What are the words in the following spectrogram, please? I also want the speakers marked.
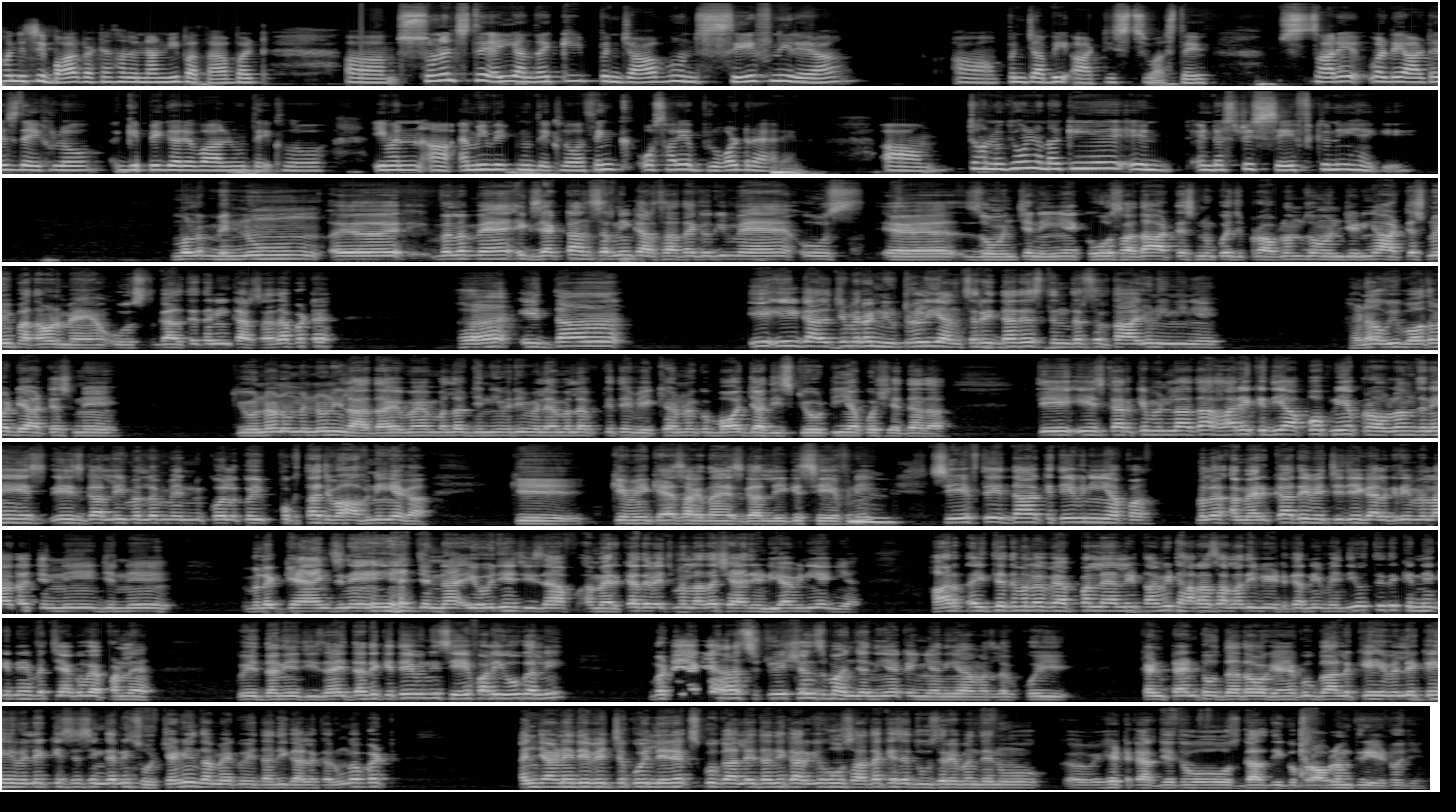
Speaker 1: ਹੁਣ ਅਸੀਂ ਬਾਹਰ ਬੈਠੇ ਹਾਂ, ਸਾਨੂੰ ਇੰਨਾ ਨਹੀਂ ਪਤਾ ਬਟ ਸੁਣਨ 'ਚ ਤਾਂ ਇਹੀ ਆਉਂਦਾ ਕਿ ਪੰਜਾਬ ਹੁਣ ਸੇਫ ਨਹੀਂ ਰਿਹਾ ਪੰਜਾਬੀ ਆਰਟਿਸਟਸ ਵਾਸਤੇ। ਸਾਰੇ ਵੱਡੇ ਆਰਟਿਸਟ ਦੇਖ ਲਓ ਗਿੱਪੀ ਗਰੇਵਾਲ ਨੂੰ ਦੇਖ ਲਓ ਈਵਨ ਐਮੀ ਵਿਕ ਨੂੰ ਦੇਖ ਲਓ ਆਈ ਥਿੰਕ ਉਹ ਸਾਰੇ ਅਬਰੋਡ ਰਹਿ ਰਹੇ ਨੇ। ਤੁਹਾਨੂੰ ਕਿਉਂ ਨਹੀਂ ਲੱਗਦਾ ਕਿ ਇਹ ਇੰਡਸਟਰੀ ਸੇਫ ਕਿਉਂ ਨਹੀਂ ਹੈਗੀ?
Speaker 2: ਮਤਲਬ ਮੈਨੂੰ ਅਹ, ਮਤਲਬ ਮੈਂ ਐਗਜ਼ੈਕਟ ਆਨਸਰ ਨਹੀਂ ਕਰ ਸਕਦਾ ਕਿਉਂਕਿ ਮੈਂ ਉਸ ਜ਼ੋਨ 'ਚ ਨਹੀਂ ਹੈ। ਇੱਕ ਹੋ ਸਕਦਾ ਆਰਟਿਸਟ ਨੂੰ ਕੁਝ ਪ੍ਰੋਬਲਮਸ ਹੋਣ ਜਿਹੜੀਆਂ ਆਰਟਿਸਟ ਨੂੰ ਹੀ ਪਤਾ ਹੋਣ ਮੈਂ ਉਸ ਗੱਲ ਤੇ ਤਾਂ ਨਹੀਂ ਕਰ ਸਕਦਾ ਬਟ ਹਾਂ ਇੱਦਾਂ ਇਹ ਇਹ ਗੱਲ 'ਚ ਮੇਰਾ ਨਿਊਟਰਲ ਹੀ ਆਨਸਰ ਇੱਦਾਂ ਦੇ ਸਤਿੰਦਰ ਸਰਤਾਜ ਹੁਣੀ ਵੀ ਨੇ। ਹੈ ਨਾ ਉਹ ਵੀ ਬਹੁਤ ਵੱਡੇ ਆਰਟਿਸਟ ਨੇ। ਕਿ ਉਹਨਾਂ ਨੂੰ ਮੈਨੂੰ ਨਹੀਂ ਲੱਗਦਾ ਕਿ ਮੈਂ ਮਤਲਬ ਜਿੰਨੀ ਵਾਰੀ ਮਿਲਿਆ ਮਤਲਬ ਕਿਤੇ ਵੇਖਿਆ ਉਹਨਾਂ ਕੋਲ ਬਹੁਤ ਜ਼ਿਆਦਾ ਸਿਕਿਉਰਿਟੀ ਜਾਂ ਕੁਛ ਇਦਾਂ ਦਾ। ਤੇ ਇਸ ਕਰਕੇ ਮੈਨੂੰ ਲੱਗਦਾ ਹਰ ਇੱਕ ਦੀ ਆਪੋ ਆਪਣੀਆਂ ਪ੍ਰੋਬਲਮਸ ਨੇ ਇਸ ਇਸ ਗੱਲ ਲਈ ਮਤਲਬ ਮੇਰੇ ਕੋਲ ਕੋਈ ਪੁਖਤਾ ਜਵਾਬ ਨਹੀਂ ਹੈਗਾ ਕਿ ਕਿਵੇਂ ਕਹਿ ਸਕਦਾ ਇਸ ਗੱਲ ਲਈ ਕਿ ਸੇਫ ਨਹੀਂ। ਸੇਫ ਤੇ ਇਦਾਂ ਕਿਤੇ ਵੀ ਨਹੀਂ ਆਪਾਂ। ਮਤਲਬ ਅਮਰੀਕਾ ਦੇ ਵਿੱਚ ਜੇ ਗੱਲ ਕਰੀਏ ਮੈਨੂੰ ਲੱਗਦਾ ਜਿੰਨੀ ਜਿੰਨੇ ਮਤਲਬ ਗੈਂਗਸ ਨੇ ਜਾਂ ਜਿੰਨਾ ਇਹੋ ਜਿਹੀਆਂ ਚੀਜ਼ਾਂ ਅਮਰੀਕਾ ਦੇ ਵਿੱਚ ਮੈਨੂੰ ਲੱਗਦਾ ਸ਼ਾਇਦ ਇੰਡੀਆ ਵੀ ਨਹੀਂ ਹੈਗੀਆਂ। ਹਰ ਇੱਥੇ ਤੇ ਮਤਲਬ ਵੈਪਨ ਲੈਣ ਲਈ ਤਾਂ ਵੀ 18 ਸਾਲਾਂ ਦੀ ਵੇਟ ਕਰਨੀ ਪੈਂਦੀ ਉੱਥੇ ਤੇ ਕਿੰਨੇ ਕਿੰਨੇ ਬੱਚਿਆਂ ਕੋਲ ਵੈਪਨ ਲੈ ਕੋਈ ਇਦਾਂ ਦੀਆਂ ਚੀਜ਼ਾਂ ਇਦਾਂ ਤੇ ਕਿਤੇ ਵੀ ਨਹੀਂ ਸੇਫ ਵਾਲੀ ਉਹ ਗੱਲ ਨਹੀਂ। ਬਟ ਇਹ ਹੈ ਕਿ ਹਾਂ ਸਿਚੁਏਸ਼ਨਸ ਬਣ ਜਾਂਦੀਆਂ ਕਈਆਂ ਦੀਆਂ, ਮਤਲਬ ਕੋਈ ਕੰਟੈਂਟ ਉਦਾਂ ਦਾ ਹੋ ਗਿਆ ਜਾਂ ਕੋਈ ਗੱਲ ਕਿਸੇ ਵੇਲੇ ਕਿਸੇ ਵੇਲੇ ਕਿਸੇ ਸਿੰਗਰ ਨੇ ਸੋਚਿਆ ਨਹੀਂ ਹੁੰਦਾ ਮੈਂ ਕੋਈ ਇਦਾਂ ਦੀ ਗੱਲ ਕਰੂੰਗਾ ਬਟ ਅਣਜਾਣੇ ਦੇ ਵਿੱਚ ਕੋਈ ਲਿਰਿਕਸ ਕੋਈ ਗੱਲ ਇਦਾਂ ਦੀ ਕਰਕੇ ਹੋ ਸਕਦਾ ਕਿਸੇ ਦੂਸਰੇ ਬੰਦੇ ਨੂੰ ਹਿੱਟ ਕਰ ਜੇ ਤਾਂ ਉਸ ਗੱਲ ਦੀ ਕੋਈ ਪ੍ਰੋਬਲਮ ਕ੍ਰੀਏਟ ਹੋ ਜੇ।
